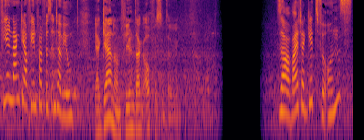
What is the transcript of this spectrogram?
Vielen Dank dir auf jeden Fall fürs Interview. Ja, gerne und vielen Dank auch fürs Interview. So, weiter geht's für uns,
